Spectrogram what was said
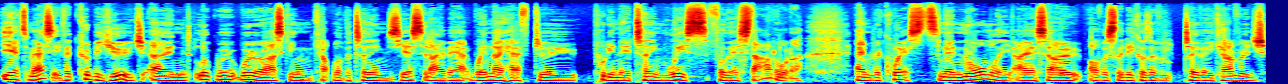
Yeah, it's massive. It could be huge. And look, we, we were asking a couple of the teams yesterday about when they have to put in their team lists for their start order and requests. Now, normally ASO, obviously because of TV coverage,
